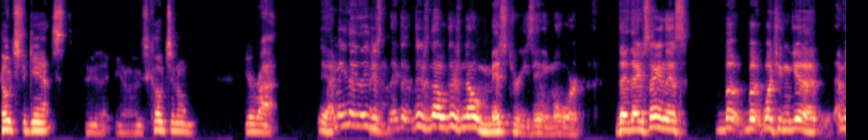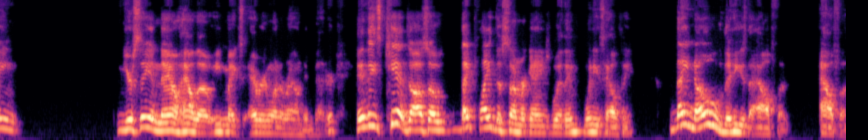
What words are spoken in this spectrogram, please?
coached against. Who they you know who's coaching them. You're right. Yeah, I mean, they, they They just they, there's no there's no mysteries anymore. They they're saying this, but but what you can get a, I mean, you're seeing now how though he makes everyone around him better, and these kids also they played the summer games with him when he's healthy. They know that he's the alpha, alpha.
